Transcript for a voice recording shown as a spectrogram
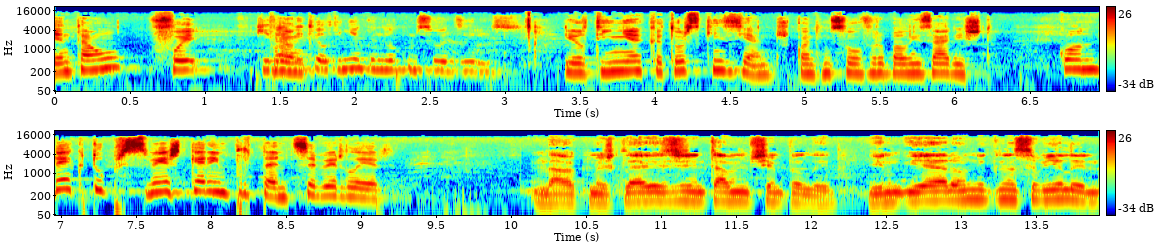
então foi. Que idade é que ele tinha quando ele começou a dizer isso? Ele tinha 14, 15 anos, quando começou a verbalizar isto. Quando é que tu percebeste que era importante saber ler? Andava com meus colegas e a gente estávamos sempre a ler. E eu era o único que não sabia ler.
